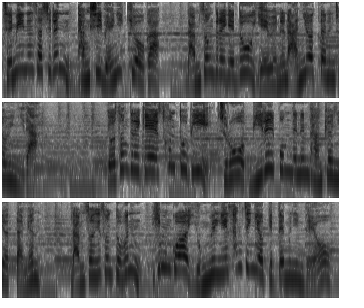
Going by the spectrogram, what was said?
재미있는 사실은 당시 매니큐어가 남성들에게도 예외는 아니었다는 점입니다. 여성들에게 손톱이 주로 밀을 뽐내는 방편이었다면 남성의 손톱은 힘과 용맹의 상징이었기 때문인데요.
